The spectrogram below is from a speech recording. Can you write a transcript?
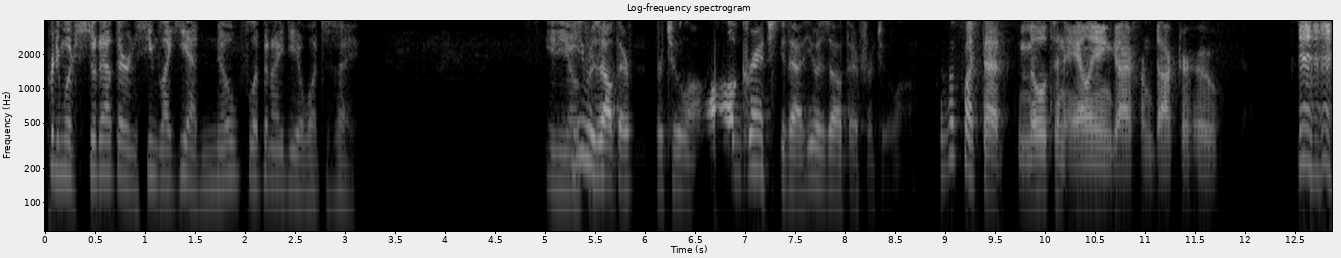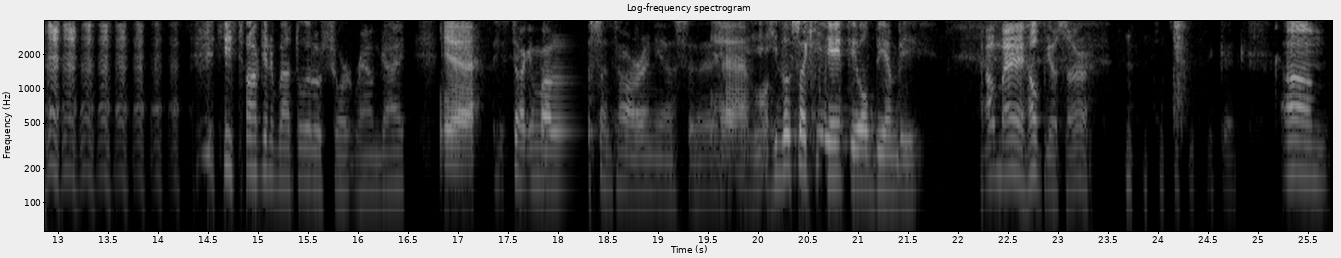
pretty much stood out there and it seemed like he had no flipping idea what to say. And, you He was out there for too long. I'll I'll grant you that he was out there for too long. He looked like that militant alien guy from Doctor Who. He's talking about the little short round guy. Yeah, He's talking about a Sontaran, yes. Uh, Yeah. he, he looks like he ate the old BMB. How may I help you, sir? Good. Um,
